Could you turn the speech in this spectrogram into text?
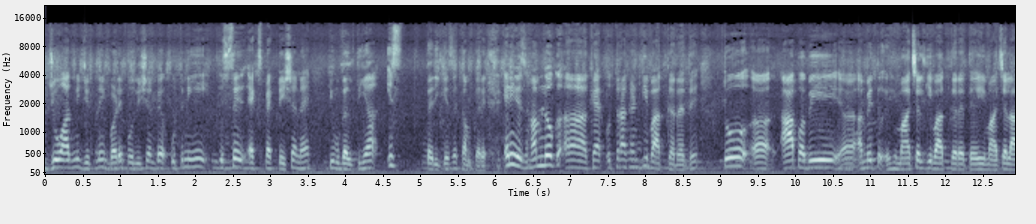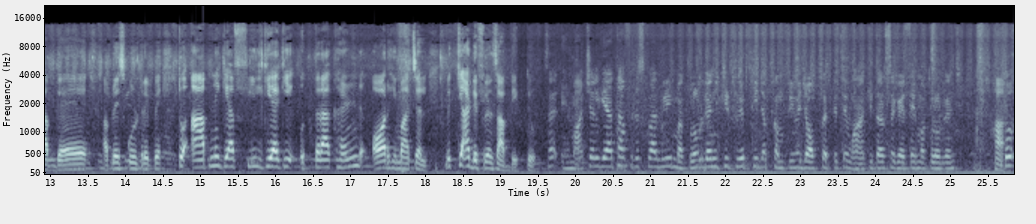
जो आदमी जितने बड़े पोजीशन पे उतनी ही उससे एक्सपेक्टेशन है कि वो गलतियाँ इस तरीके से कम करें। एनीवेज हम लोग खैर उत्तराखंड की बात कर रहे थे तो अ, आप अभी अमित हिमाचल की बात कर रहे थे हिमाचल आप गए अपने स्कूल ट्रिप पे तो आपने क्या फील किया कि उत्तराखंड और हिमाचल में क्या डिफरेंस आप देखते हो? सर हिमाचल गया था फिर उसके बाद मेरी मकलोरगंज की ट्रिप थी जब कंपनी में जॉब करते थे वहाँ की तरफ़ से गए थे मकलोडगंज। हाँ। तो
